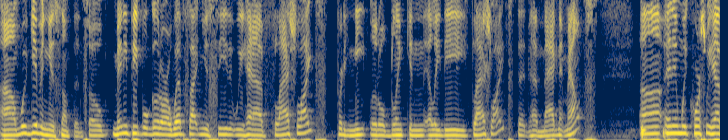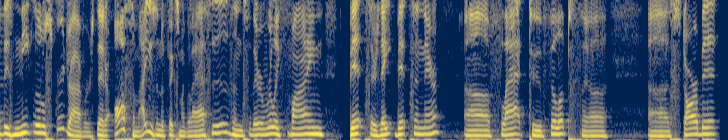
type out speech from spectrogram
um, we're giving you something. So many people go to our website and you see that we have flashlights, pretty neat little blinking LED flashlights that have magnet mounts. Uh, and then we, of course, we have these neat little screwdrivers that are awesome. I use them to fix my glasses, and so they're really fine bits. There's eight bits in there, uh, flat to Phillips, uh, uh, star bit.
